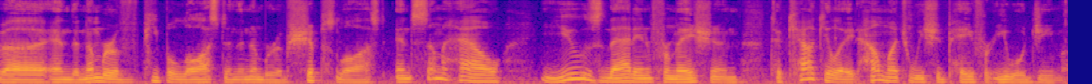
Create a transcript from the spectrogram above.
uh, and the number of people lost and the number of ships lost, and somehow use that information to calculate how much we should pay for Iwo Jima,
